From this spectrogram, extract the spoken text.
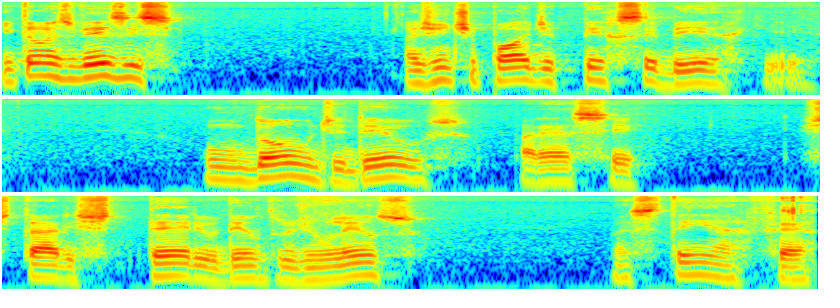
Então, às vezes, a gente pode perceber que um dom de Deus parece estar estéril dentro de um lenço, mas tenha fé.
